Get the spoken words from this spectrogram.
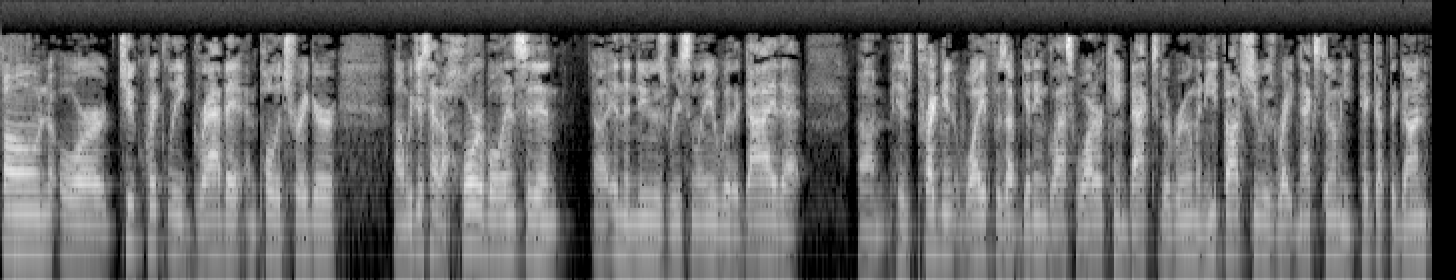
phone or too quickly grab it and pull the trigger. Um, we just had a horrible incident uh, in the news recently with a guy that um, his pregnant wife was up getting a glass of water, came back to the room, and he thought she was right next to him, and he picked up the gun,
